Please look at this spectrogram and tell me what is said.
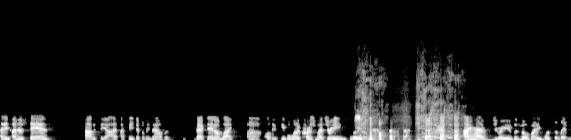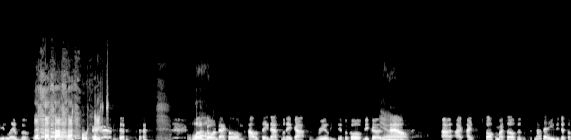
I didn't understand. Obviously, I, I see it differently now, but back then I'm like, oh, all these people want to crush my dreams. Like, Yeah. I have dreams and nobody wants to let me live them. Uh, right. So going back home, I would say that's when it got really difficult because Yeah. now I, I, I saw for myself it's, it's not that easy just to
